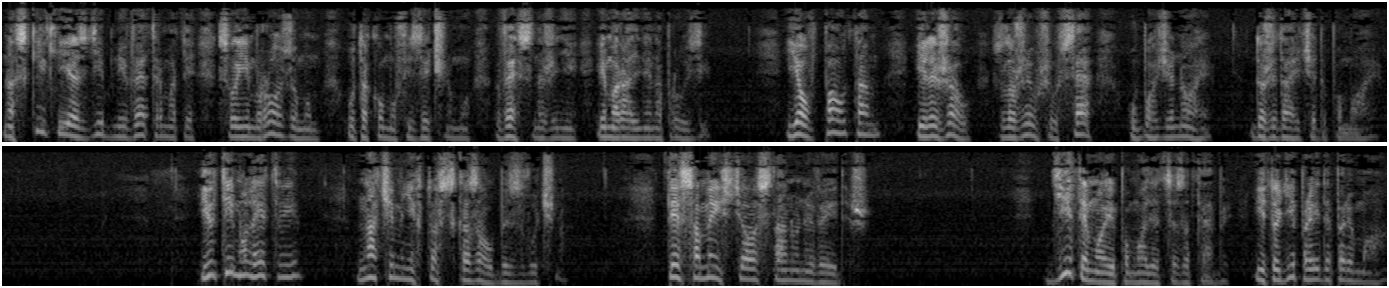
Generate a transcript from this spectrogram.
наскільки я здібний витримати своїм розумом у такому фізичному виснаженні і моральній напрузі. Я впав там і лежав, зложивши все у Божі ноги, дожидаючи допомоги. І в тій молитві, наче мені хтось сказав беззвучно, ти самий з цього стану не вийдеш. Діти мої помоляться за тебе, і тоді прийде перемога.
